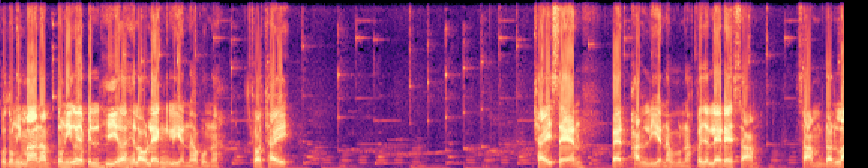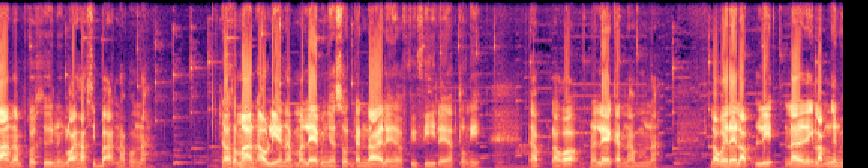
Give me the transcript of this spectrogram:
กดตรงนี้มานะครับ ตรงนี้ก็จะเป็นที่ให้เราแลกเหรียญนะครับผมนะก็ใช้ ใช้แสนแปดพันเหรียญนะผมนะก็จะแลกได้สามสามดอลลาร์นะก็คือหนึ่งร้อยห้าสิบาทนะผมนะ เราสามารถเอาเหรียญนะครับมาแลกเป็นเงินสดกันได้เลยครับฟรีๆเลยครับตรงนี้นะครับเราก็มาแลกกันนะครับผมนะเราก็ได้รับเหรียญได้รับเงินฟ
